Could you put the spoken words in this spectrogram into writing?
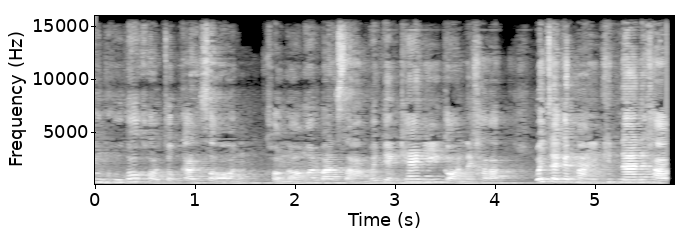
คุณครูก็ขอจบการสอนของน้องอนุบาลสามไว้เพียงแค่นี้ก่อนนะครับ ไว้เจอกันใหม่คลิปหน้านะครับ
